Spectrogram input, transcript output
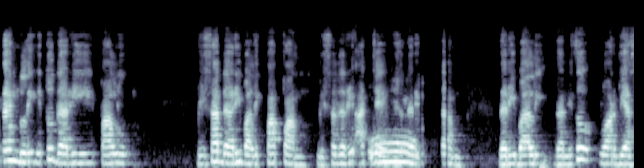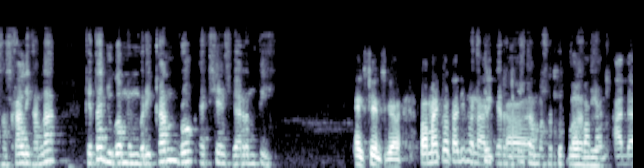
Kita, yang beli itu dari Palu, bisa dari Balikpapan, bisa dari Aceh, oh. bisa dari Padang, dari Bali, dan itu luar biasa sekali karena kita juga memberikan bro exchange guarantee. Exchange guarantee. Pak Michael tadi menarik. Uh, Bapak kan ada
